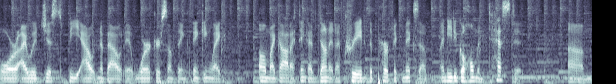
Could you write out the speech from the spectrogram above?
or I would just be out and about at work or something thinking like, oh my god, I think I've done it. I've created the perfect mix-up. I need to go home and test it. Um,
